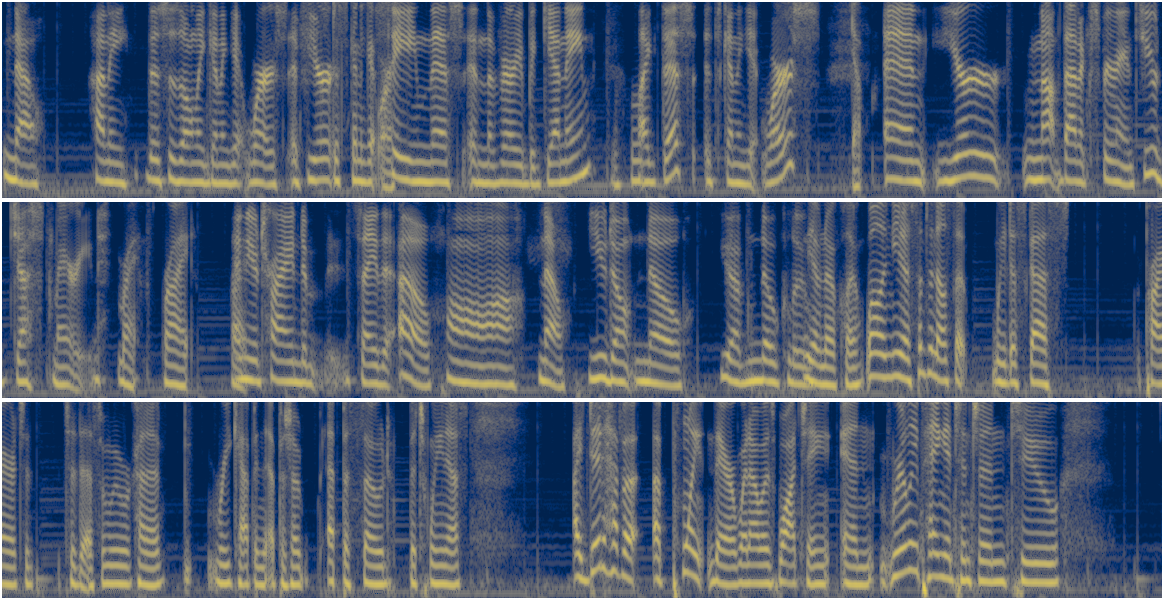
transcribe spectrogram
no, honey, this is only going to get worse. If you're It's just going to get worse. seeing this in the very beginning Mhm. like this, it's going to get worse. Yep. And you're not that experienced. You're just married. right. Right. Right. And you're trying to say that, oh, aw, no, you don't know. You have no clue. You have no clue. Well, and you know, something else that we discussed prior to to this when we were kind of recapping the episode episode between us. I did have a, a point there when I was watching and really paying attention to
